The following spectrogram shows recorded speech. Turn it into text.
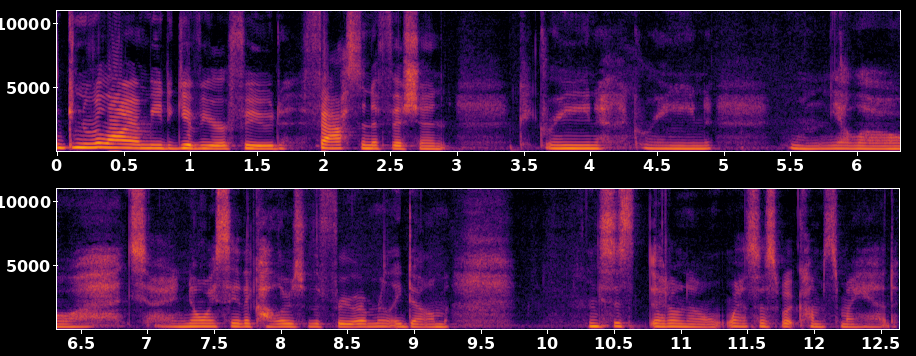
You can rely on me to give you your food fast and efficient. Okay, green, green, mm, yellow. I know I say the colors of the fruit. I'm really dumb. This is, I don't know. That's just what comes to my head.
